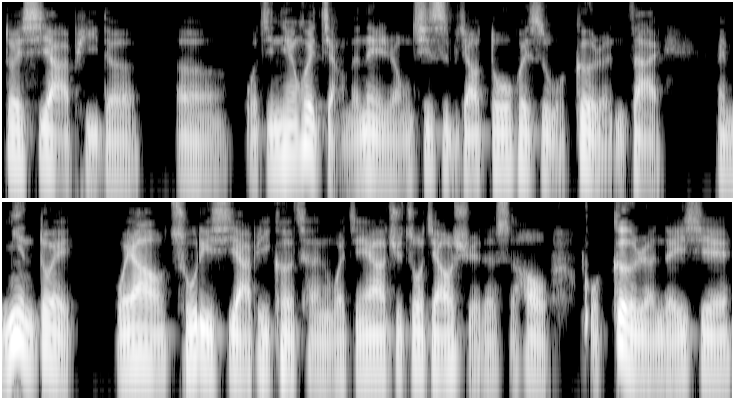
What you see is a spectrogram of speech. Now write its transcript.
对 CRP 的，呃，我今天会讲的内容，其实比较多会是我个人在面对我要处理 CRP 课程，我今天要去做教学的时候，我个人的一些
